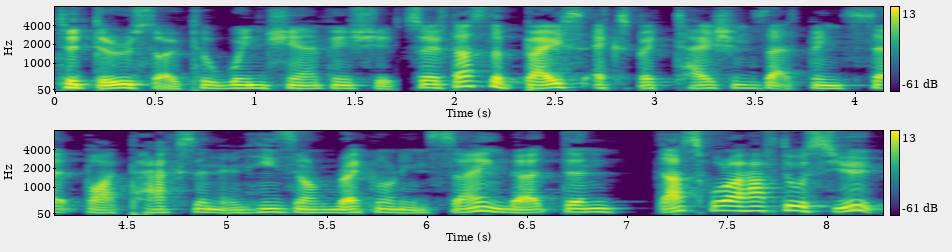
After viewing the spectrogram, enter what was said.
to do so, to win championships. So if that's the base expectations that's been set by Paxson and he's on record in saying that, then that's what I have to assume.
